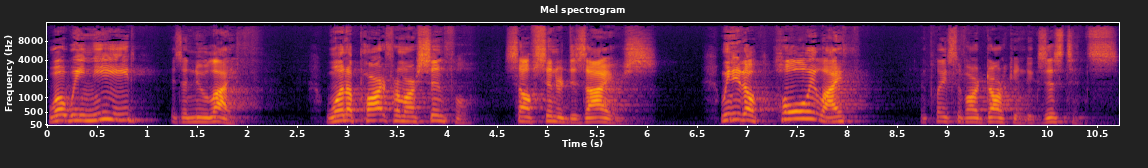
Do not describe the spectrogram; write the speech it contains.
What we need is a new life, one apart from our sinful, self centered desires. We need a holy life in place of our darkened existence.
